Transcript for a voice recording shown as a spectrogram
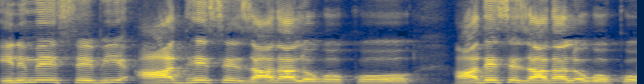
इनमें से भी आधे से ज़्यादा लोगों को, आधे से ज़्यादा लोगों को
